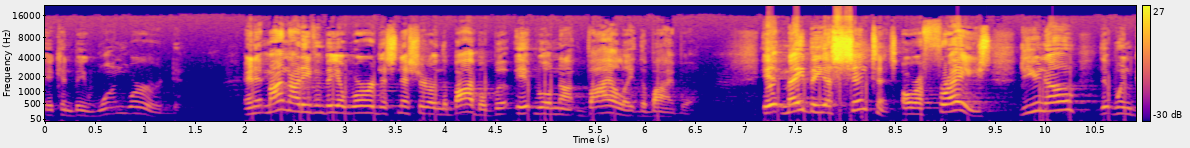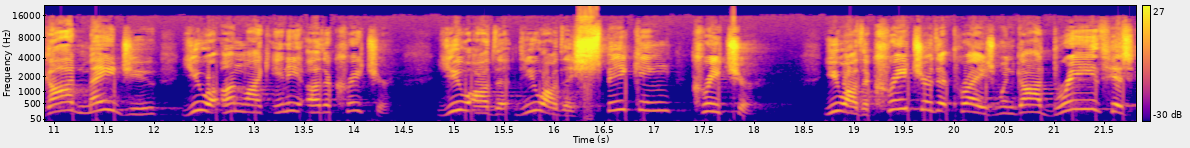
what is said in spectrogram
it can be one word. And it might not even be a word that's necessarily in the Bible, but it will not violate the Bible. It may be a sentence or a phrase. Do you know that when God made you, you are unlike any other creature? You are the, you are the speaking creature. You are the creature that prays. When God breathed his,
